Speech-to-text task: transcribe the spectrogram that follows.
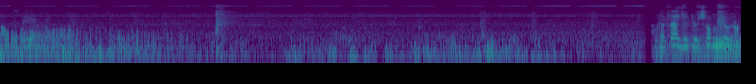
กาแฟเนาะร้านกา แฟอยู่จุดชมวิวเนาะ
